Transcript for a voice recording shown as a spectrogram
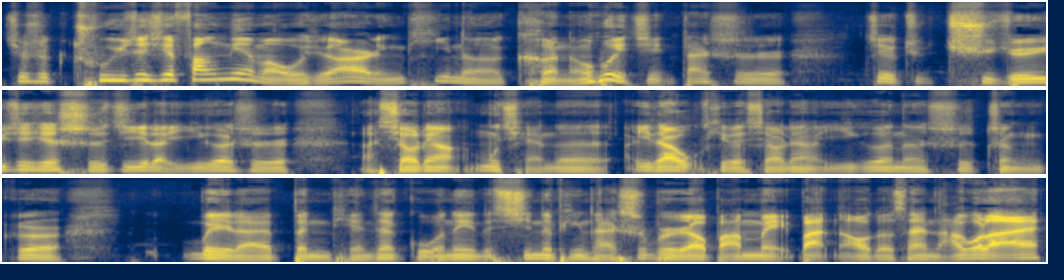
就是出于这些方面嘛，我觉得 2.0T 呢可能会进，但是这就取决于这些时机了。一个是啊销量，目前的 1.5T 的销量；一个呢是整个未来本田在国内的新的平台是不是要把美版的奥德赛拿过来？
